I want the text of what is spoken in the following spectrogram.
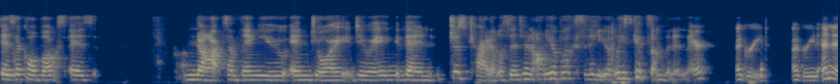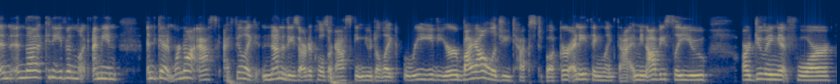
physical books is not something you enjoy doing, then just try to listen to an audiobook so that you at least get something in there. Agreed. Agreed. And and and that can even look I mean, and again, we're not ask I feel like none of these articles are asking you to like read your biology textbook or anything like that. I mean, obviously you are doing it for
